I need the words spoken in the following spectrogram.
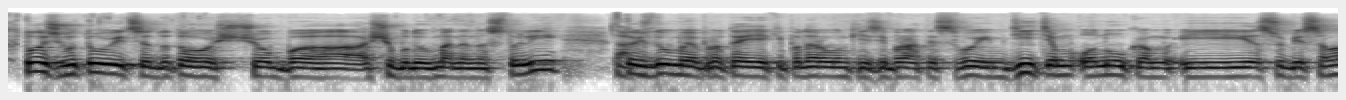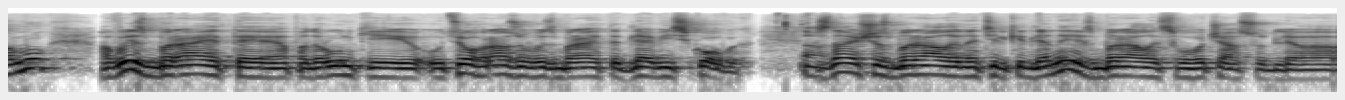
хтось готується до того, щоб що буде в мене на столі. Так. Хтось думає про те, які подарунки зібрати своїм дітям, онукам і собі самому. А ви збираєте подарунки у цього разу. Ви збираєте для військових. Так. Знаю, що збирали не тільки для них, збирали свого часу для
